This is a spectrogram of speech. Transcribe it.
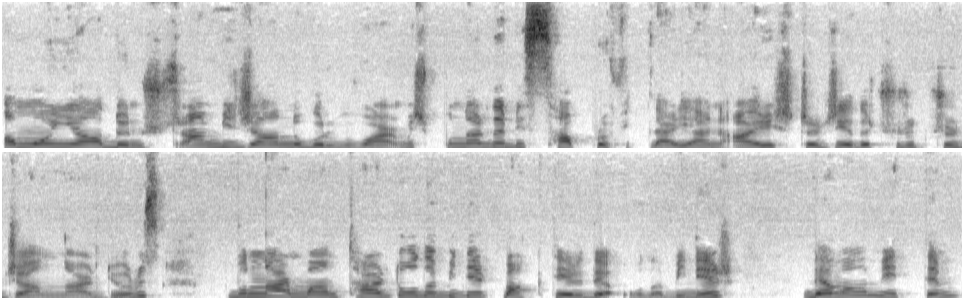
amonyağa dönüştüren bir canlı grubu varmış. Bunlara da biz saprofitler yani ayrıştırıcı ya da çürükçül canlılar diyoruz. Bunlar mantar da olabilir, bakteri de olabilir. Devam ettim.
